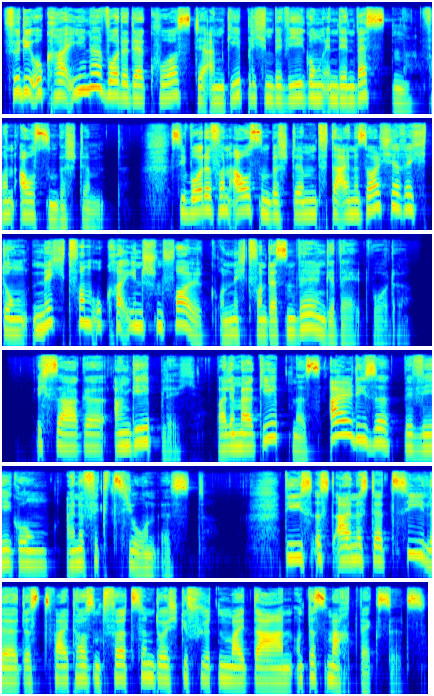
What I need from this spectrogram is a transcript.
Für die Ukraine wurde der Kurs der angeblichen Bewegung in den Westen von außen bestimmt. Sie wurde von außen bestimmt, da eine solche Richtung nicht vom ukrainischen Volk und nicht von dessen Willen gewählt wurde. Ich sage angeblich, weil im Ergebnis all diese Bewegung eine Fiktion ist. Dies ist eines der Ziele des 2014 durchgeführten Maidan und des Machtwechsels.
